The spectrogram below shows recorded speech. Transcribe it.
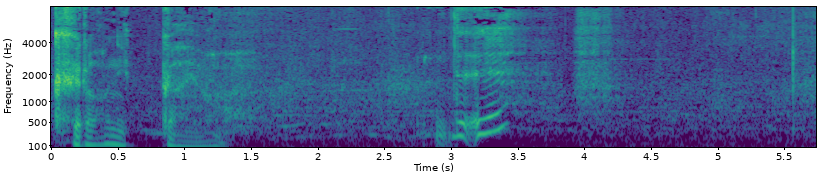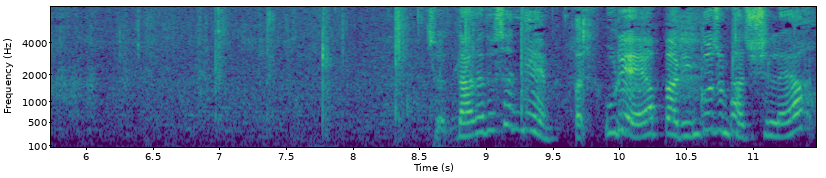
그러니까요. 네? 저, 나라도사님, 우리 애 아빠 링거 좀 봐주실래요?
